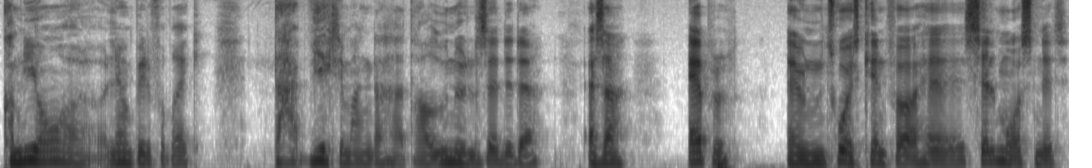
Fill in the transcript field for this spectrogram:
Kom lige over og lav en bitte fabrik. Der er virkelig mange, der har draget udnyttelse af det der. Altså, Apple er jo notorisk kendt for at have selvmordsnet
